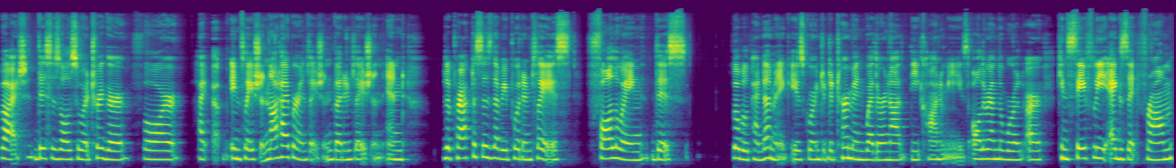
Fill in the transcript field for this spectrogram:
But this is also a trigger for hi- uh, inflation, not hyperinflation, but inflation. And the practices that we put in place following this global pandemic is going to determine whether or not the economies all around the world are can safely exit from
